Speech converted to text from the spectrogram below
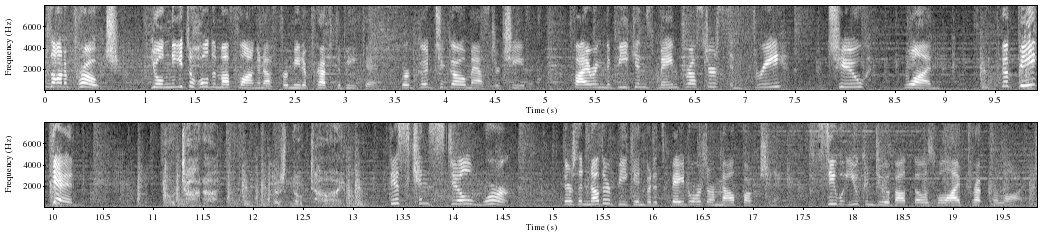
Phantom's on approach. You'll need to hold him up long enough for me to prep the beacon. We're good to go, Master Chief. Firing the beacon's main thrusters in three, two, one. The beacon! Cortana, there's no time. This can still work. There's another beacon, but its bay doors are malfunctioning. See what you can do about those while I prep for launch.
